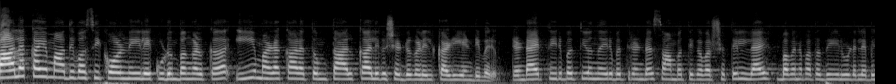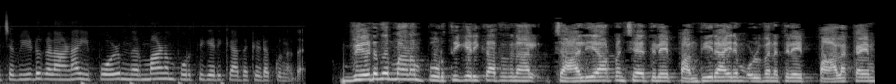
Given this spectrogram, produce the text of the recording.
Palakkayam adivasi കോളനിയിലെ കുടുംബങ്ങൾക്ക് ഈ മഴക്കാലത്തും താൽക്കാലിക ഷെഡുകളിൽ കഴിയേണ്ടി വരും. രണ്ടായിരത്തി ഇരുപത്തിയൊന്ന് ഇരുപത്തിരണ്ട് സാമ്പത്തിക വർഷത്തിൽ ലൈഫ് ഭവന പദ്ധതിയിലൂടെ ലഭിച്ച വീടുകളാണ് ഇപ്പോഴും നിർമ്മാണം പൂർത്തീകരിക്കാതെ കിടക്കുന്നത്. വീട് നിർമ്മാണം പൂർത്തീകരിക്കാത്തതിനാൽ ചാലിയാർ പഞ്ചായത്തിലെ പന്തീരായിരം ഉൾവനത്തിലെ പാലക്കയം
